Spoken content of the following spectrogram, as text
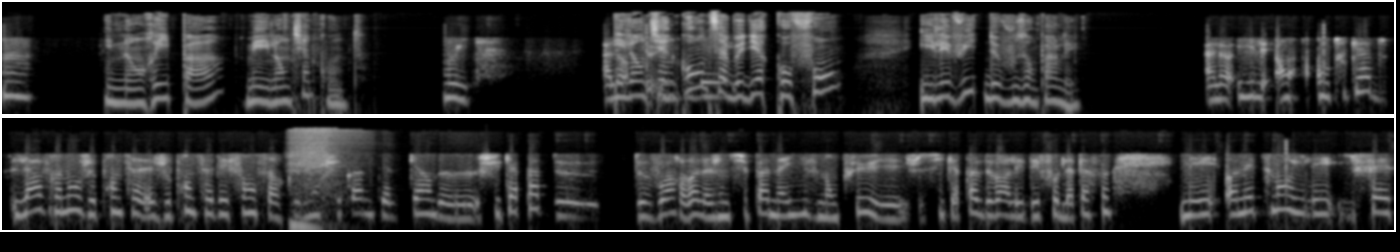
Hum. il n'en rit pas, mais il en tient compte. oui. Alors, il en euh, tient compte, est- ça veut dire qu'au fond, il évite de vous en parler. Alors, il, en, en tout cas, là, vraiment, je prends de sa, je prends de sa défense, alors que bon, je suis quand même quelqu'un de. Je suis capable de, de voir, voilà, je ne suis pas naïve non plus, et je suis capable de voir les défauts de la personne. Mais honnêtement, il, est, il fait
